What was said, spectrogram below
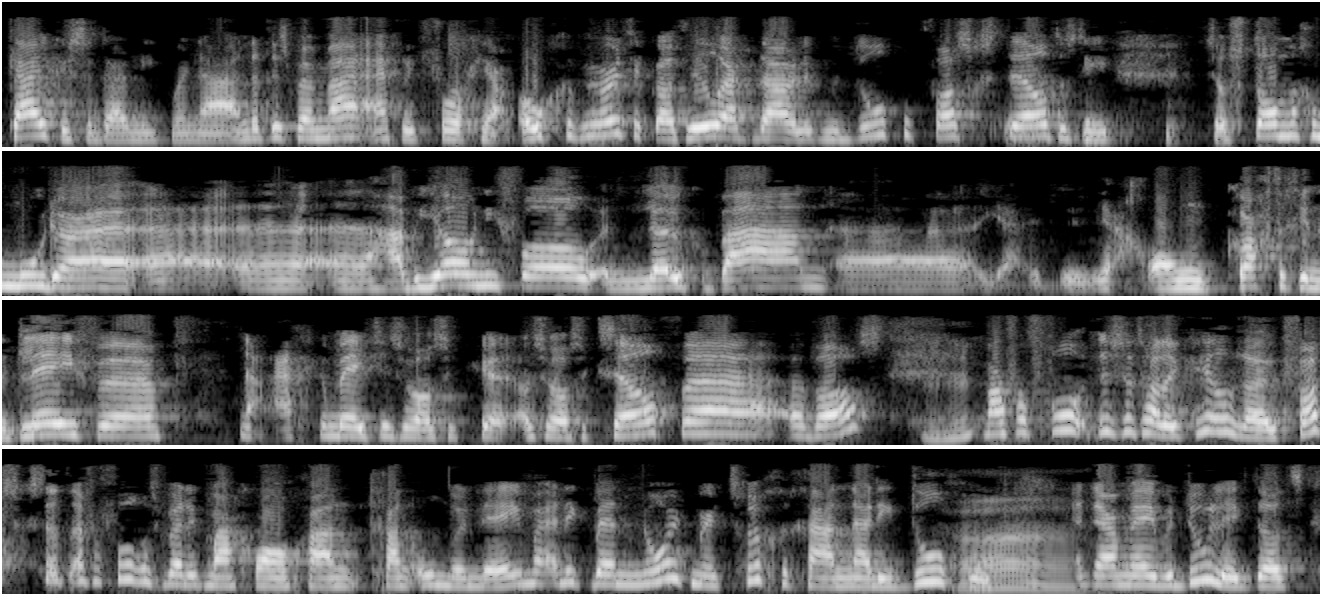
kijken ze daar niet meer naar. En dat is bij mij eigenlijk vorig jaar ook gebeurd. Ik had heel erg duidelijk mijn doelgroep vastgesteld. Dus die zelfstandige moeder, uh, uh, HBO-niveau, een leuke baan. ja, ja, gewoon krachtig in het leven. Nou, eigenlijk een beetje zoals ik, zoals ik zelf uh, was. Mhm. Maar vervol dus dat had ik heel leuk vastgesteld. En vervolgens ben ik maar gewoon gaan, gaan ondernemen. En ik ben nooit meer teruggegaan naar die doelgroep. Ah. En daarmee bedoel ik dat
